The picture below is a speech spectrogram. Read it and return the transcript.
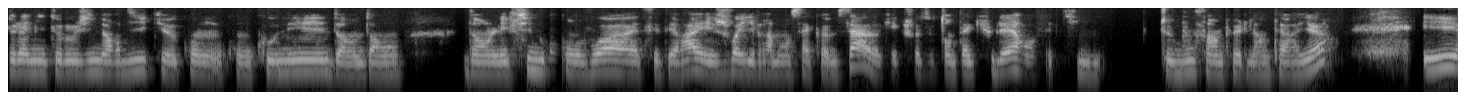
de la mythologie nordique qu'on connaît dans, dans, les films qu'on voit, etc. Et je voyais vraiment ça comme ça, quelque chose de tentaculaire, en fait, qui te bouffe un peu de l'intérieur. Et,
